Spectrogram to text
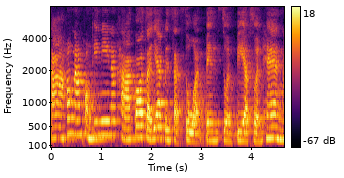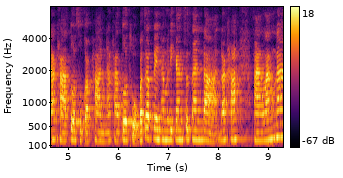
ค่ะ ห้องน้ำของที่นี่นะคะ ก็จะแยกเป็นสัดส่วนเป็นส่วนเปียกส่วนแห้งนะคะ ตัวสุขภัณฑ์นะคะ ตัวโถก็จะเป็นอเมริกันสแตนดาร์ดนะคะ อ่างล้างหน้า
